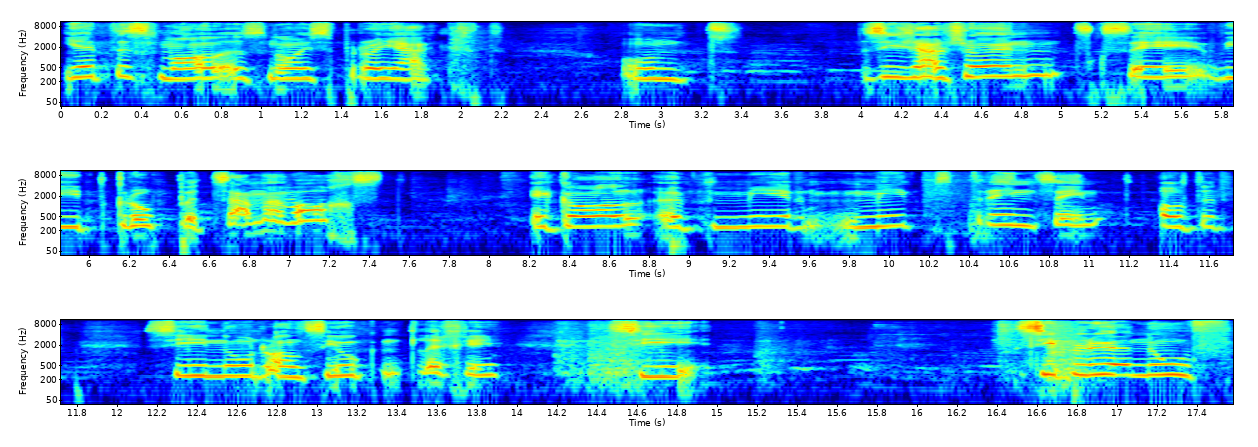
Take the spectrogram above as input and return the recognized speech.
jedes Mal ein neues Projekt. Und es ist auch schön zu sehen, wie die Gruppe zusammenwächst. Egal, ob wir mit drin sind oder sie nur als Jugendliche. Sie sie blühen auf.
